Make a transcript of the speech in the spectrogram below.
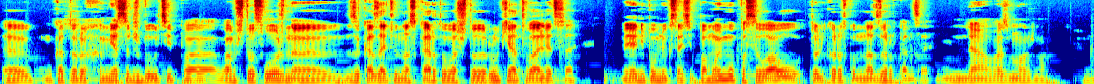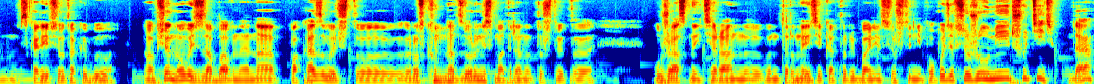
э, у которых месседж был типа «Вам что, сложно заказать у нас карту? У вас что, руки отвалятся?» Я не помню, кстати, по-моему, посылал только Роскомнадзор в конце. Да, возможно. Скорее всего, так и было. Но вообще новость забавная. Она показывает, что Роскомнадзор, несмотря на то, что это ужасный тиран в интернете, который банит все, что не попадя, все же умеет шутить, да?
